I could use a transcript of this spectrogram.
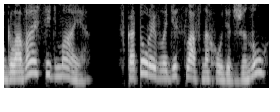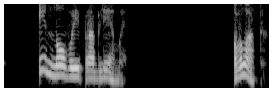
Глава седьмая, в которой Владислав находит жену и новые проблемы. Влад.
